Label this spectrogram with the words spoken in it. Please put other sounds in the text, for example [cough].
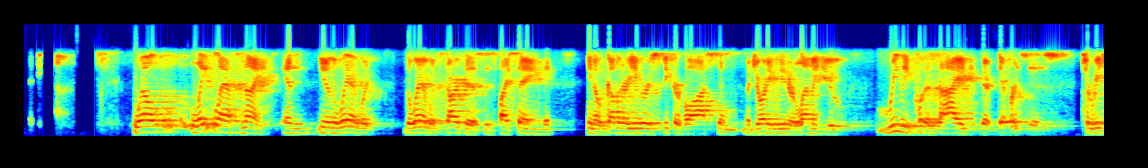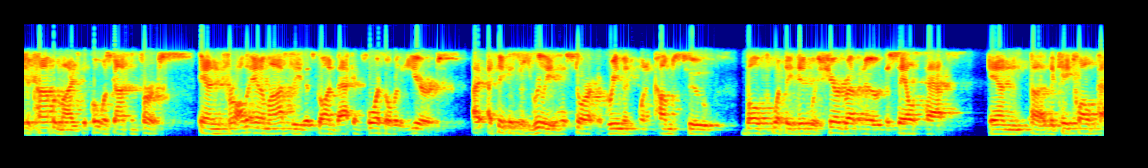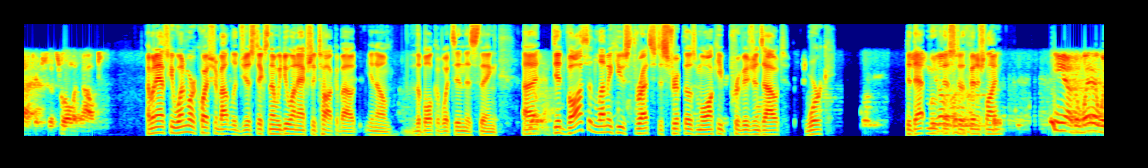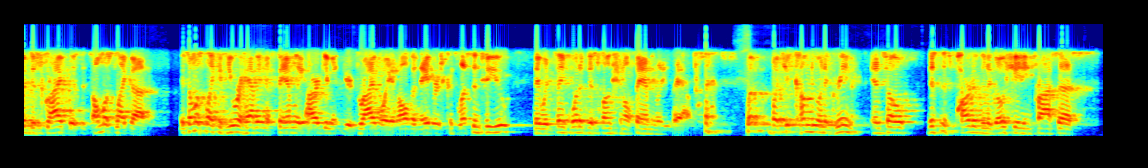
Well, late last night, and you know the way I would the way I would start this is by saying that you know Governor Evers, Speaker Vos, and Majority Leader LeMahieu really put aside their differences to reach a compromise that put Wisconsin first. And for all the animosity that's gone back and forth over the years, I, I think this is really a historic agreement when it comes to both what they did with shared revenue, the sales tax, and uh, the K 12 package that's rolling out. I'm going to ask you one more question about logistics, and then we do want to actually talk about you know the bulk of what's in this thing. Uh, yeah. Did Vos and LeMahieu's threats to strip those Milwaukee provisions out work? Did that move you know, this to the finish line? Yeah, the way I would describe this, it's almost like a, it's almost like if you were having a family argument in your driveway and all the neighbors could listen to you, they would think, "What a dysfunctional family you have." [laughs] but but you come to an agreement, and so this is part of the negotiating process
